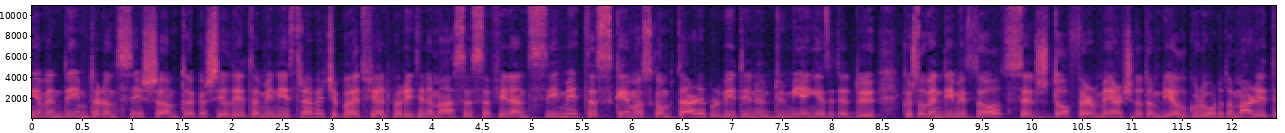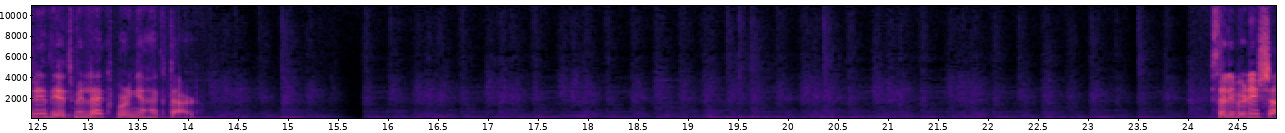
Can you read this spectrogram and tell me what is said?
një vendim të rëndësishëm të Këshillit të Ministrave që bëhet fjalë për rritjen e masës së financimit të skemës kombëtare për vitin 2022. Kështu vendimi thotë se çdo fermer që do të mbjellë grurë do të marrë 30000 lekë për një hektar. Sali Berisha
